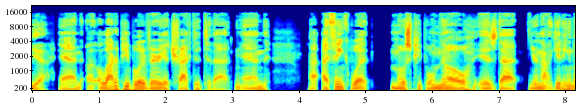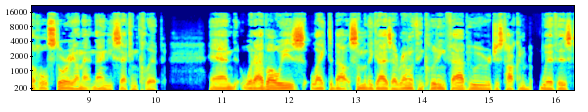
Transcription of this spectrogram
Yeah. And a, a lot of people are very attracted to that. Mhm. And I, I think what most people know is that you're not getting the whole story on that 90 second clip. And what I've always liked about some of the guys I run with, including Fab, who we were just talking with, is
